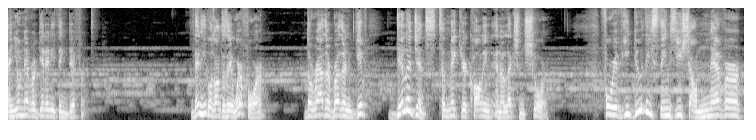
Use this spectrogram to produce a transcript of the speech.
and you'll never get anything different. Then he goes on to say, Wherefore, the rather, brethren, give diligence to make your calling and election sure. For if ye do these things, ye shall never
